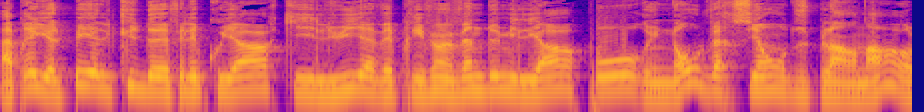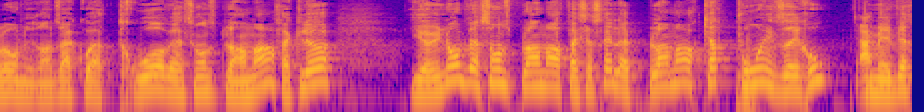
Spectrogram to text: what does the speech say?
Après, il y a le PLQ de Philippe Couillard, qui, lui, avait prévu un 22 milliards pour une autre version du plan Nord. Là, on est rendu à quoi? Trois versions du plan Nord. Fait que là, il y a une autre version du plan Nord. Fait que ça serait le plan Nord 4.0, Ah. mais vers-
